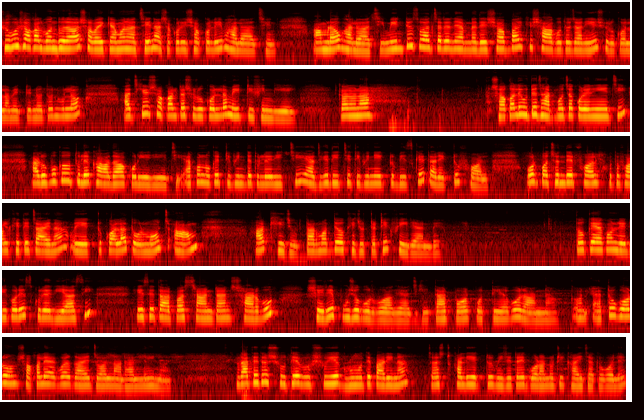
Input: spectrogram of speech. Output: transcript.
শুভ সকাল বন্ধুরা, সবাই কেমন আছেন? আশা করি সকলেই ভালো আছেন। আমরাও ভালো আছি। মিন্টু সোয়াল চ্যানেলে আপনাদের সবাইকে স্বাগত জানিয়ে শুরু করলাম একটি নতুন ব্লগ আজকের সকালটা শুরু করলাম এই টিফিন দিয়েই। কেননা, সকালে উঠে ঝাঁট মোচা করে নিয়েছি আর উপকেও তুলে খাওয়া দাওয়া করিয়ে দিয়েছি। এখন ওকে টিফিনটা তুলে দিচ্ছি। আজকে দিচ্ছি টিফিনে একটু বিস্কিট আর একটু ফল। ওর পছন্দের ফল, ও তো ফল খেতে চায় না। ওই একটু কলা, তরমুজ, আম আর খেজুর, তার মধ্যেও খেজুরটা ঠিক ফিরে আনবে। তোকে এখন রেডি করে স্কুলে দিয়ে আসি, এসে তারপর স্নান টান সারবো, সেরে পুজো করব আগে আজকে, তারপর করতে যাব রান্না। কারণ এত গরম, সকালে একবার গায়ে জল না ঢাললেই নয়। রাতে তো শুতে, শুয়ে ঘুমোতে পারি না জাস্ট খালি একটু মেঝেটাই গড়ানোটি খাই যাকে বলে।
